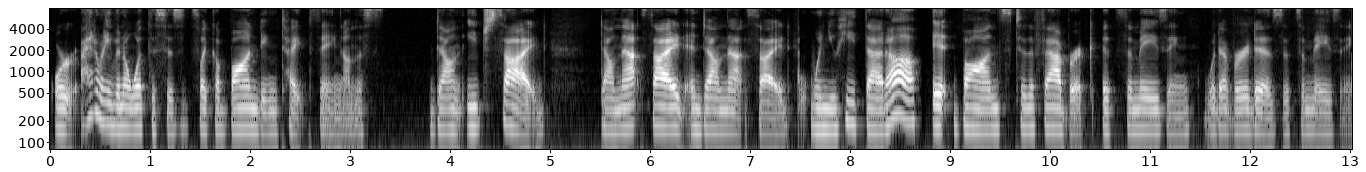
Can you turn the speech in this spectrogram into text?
Or I don't even know what this is. It's like a bonding type thing on this, down each side, down that side and down that side. When you heat that up, it bonds to the fabric. It's amazing. Whatever it is, it's amazing.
